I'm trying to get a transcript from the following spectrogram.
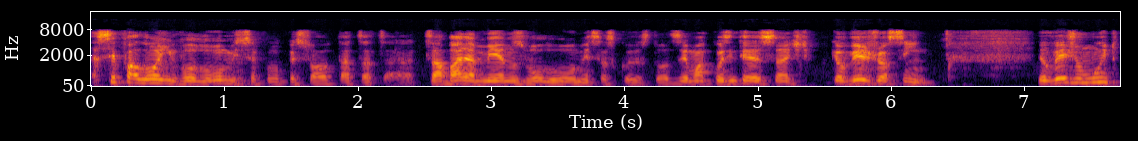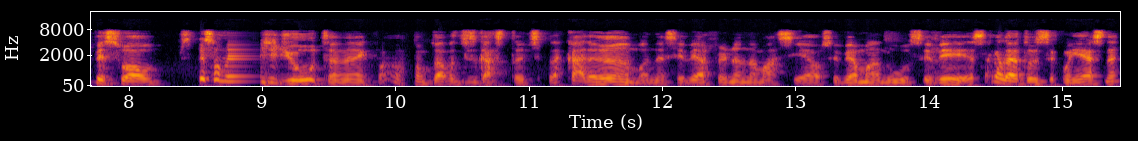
você falou em volume, você falou o pessoal tá, tá, tá, trabalha menos volume, essas coisas todas, é uma coisa interessante, porque eu vejo assim, eu vejo muito pessoal, especialmente de ultra, né, que são provas desgastantes pra caramba, né, você vê a Fernanda Maciel, você vê a Manu, você vê essa galera toda que você conhece, né,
